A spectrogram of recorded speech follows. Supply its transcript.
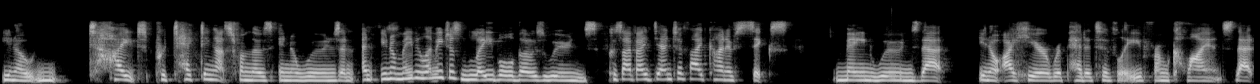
you know, tight, protecting us from those inner wounds. And, and, you know, maybe let me just label those wounds because I've identified kind of six main wounds that, you know, I hear repetitively from clients that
